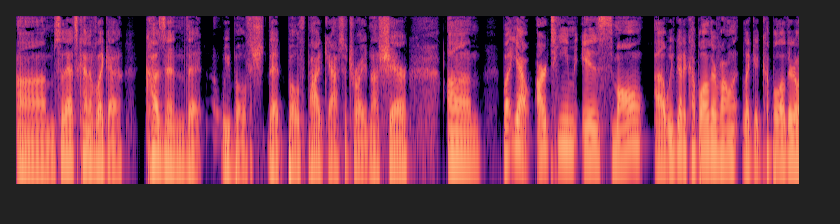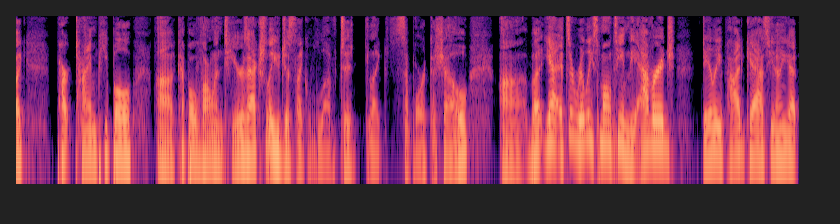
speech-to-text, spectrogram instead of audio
Um, so that's kind of like a cousin that we both sh- that both podcast Detroit and us share. Um, but yeah, our team is small. Uh, we've got a couple other volu- like a couple other like part time people, uh, a couple volunteers actually who just like love to like support the show. Uh, but yeah, it's a really small team. The average daily podcast, you know, you got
